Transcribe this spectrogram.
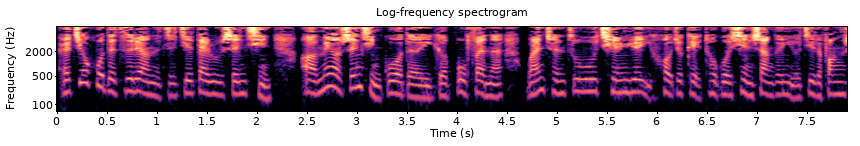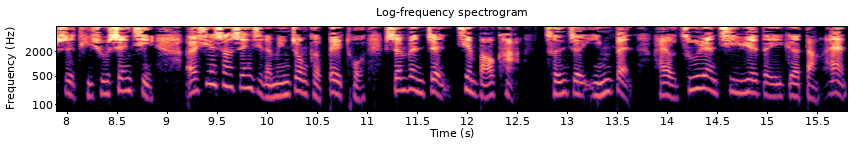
而旧户的资料呢直接带入申请，呃，没有申请过的一个部分呢，完成租屋签约以后就可以透过线上跟邮寄的方式提出申请，而线上申请的民众可备妥身份证、健保卡。存折银本，还有租赁契约的一个档案，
